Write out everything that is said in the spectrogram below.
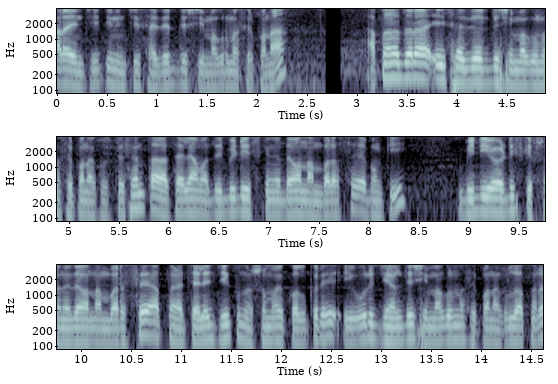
আড়াই ইঞ্চি, তিন ইঞ্চি সাইজের দেশি মাগুর মাছের পোনা। আপনারা যারা এই সাইজের দেশি মাগুর মাছের পোনা খুঁজতেছেন, তারা চাইলে আমাদের ভিডিও স্ক্রিনে দেওয়া নাম্বার আছে এবং কি ভিডিও ডিসক্রিপশনে দেওয়া নাম্বার আছে। আপনারা চাইলে যে কোনো সময় কল করে এই অরিজিনাল দেশি মাগুর মাছের পোনাগুলো আপনারা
